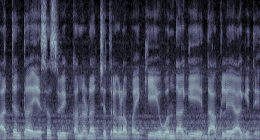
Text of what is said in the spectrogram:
ಅತ್ಯಂತ ಯಶಸ್ವಿ ಕನ್ನಡ ಚಿತ್ರಗಳ ಪೈಕಿ ಒಂದಾಗಿ ದಾಖಲೆಯಾಗಿದೆ.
